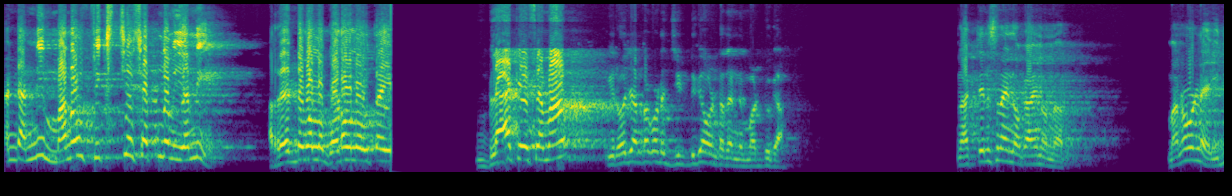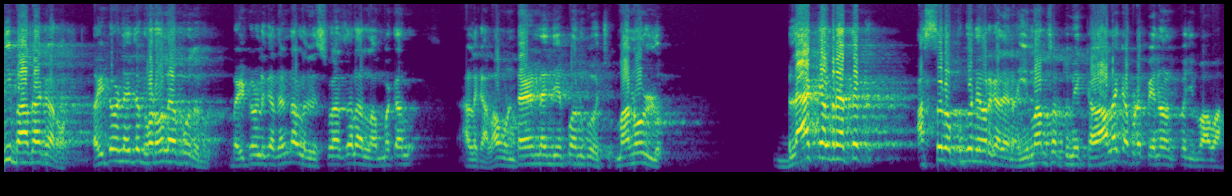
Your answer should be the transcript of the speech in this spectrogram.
అంటే అన్ని మనం ఫిక్స్ చేసేస్తున్నాం ఇవన్నీ. రెడ్ వల్ల గొడవలు అవుతాయి. బ్లాక్ వేసామా? ఈ రోజు అంతా కూడా జిడ్డుగా ఉంటుందండి మడ్డుగా. నాకు తెలిసిన ఆయన ఒక ఆయన ఉన్నారు. మనోళ్ళే ఇది బాధాకరం. బయట వాళ్ళు అయితే గొడవ లేకపోదు బయట వాళ్ళు కదండి వాళ్ళ విశ్వాసాలు వాళ్ళ నమ్మకాలు. వాళ్ళకి అలా ఉంటాయండి అని చెప్పి అనుకోవచ్చు. మనోళ్ళు. బ్లాక్ కలర్ అయితే అస్సలు ఒప్పుకునేవారు కదా ఇమాం సాబ్ తుమ్మి కళాలకి అప్పుడే పెయిన్ అనుకోవచ్చు బావా.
